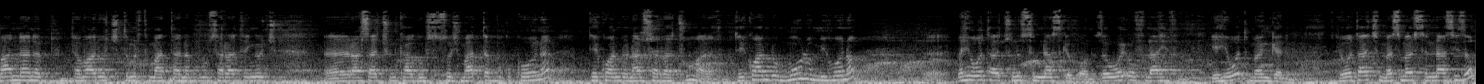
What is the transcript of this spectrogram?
ማናነብ ተማሪዎች፣ ትምህርት ማታነቡ ሰራተኞች፣ ራሳችሁን ከአጉል ሱሶች ማጠብቁ ከሆነ ቴኳንዶን አልሰራችሁም ማለት ነው። ቴኳንዶ ሙሉ የሚሆነው በህይወታችን ውስጥ ስናስገባው ነው። the way of life ነው፣ የህይወት መንገድ ነው። ህይወታችን መስመር ስናስይዘው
